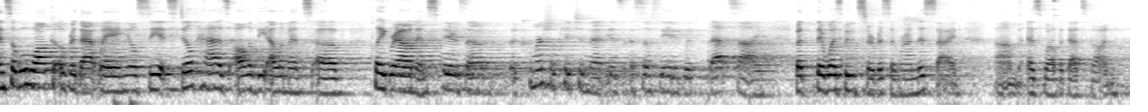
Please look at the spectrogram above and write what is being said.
And so we'll walk over that way and you'll see it still has all of the elements of playground and there's a, a commercial kitchen that is associated with that side. But there was food service over on this side um, as well, but that's gone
